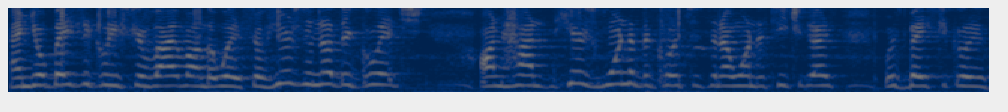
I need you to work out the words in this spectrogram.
And you'll basically survive on the way. So here's another glitch on how. Here's one of the glitches that I wanted to teach you guys was basically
